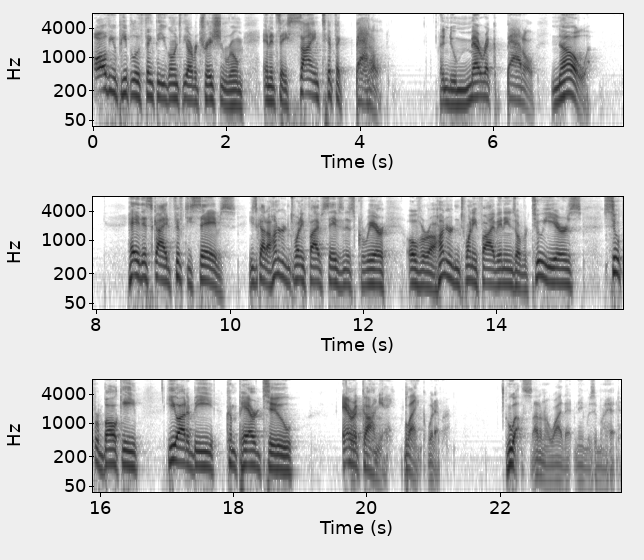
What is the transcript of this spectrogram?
all of you people who think that you go into the arbitration room and it's a scientific battle, a numeric battle. No. Hey, this guy had 50 saves. He's got 125 saves in his career, over 125 innings over two years, super bulky. He ought to be compared to Eric Gagne, blank, whatever. Who else? I don't know why that name was in my head.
